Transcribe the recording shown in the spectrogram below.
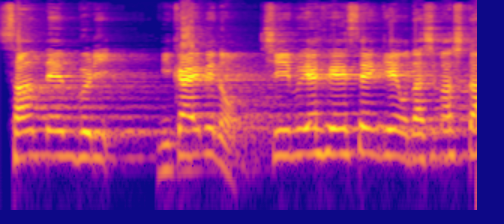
3年ぶり2回目のチーム FA 宣言を出しました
